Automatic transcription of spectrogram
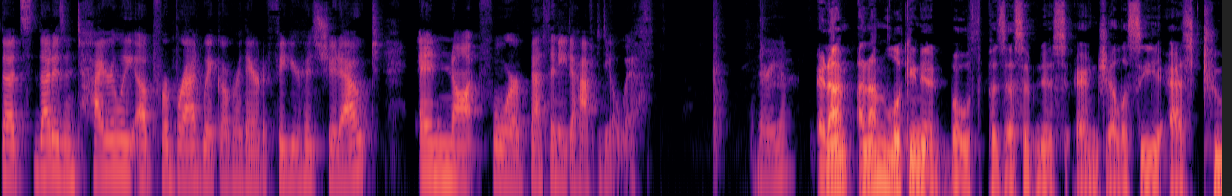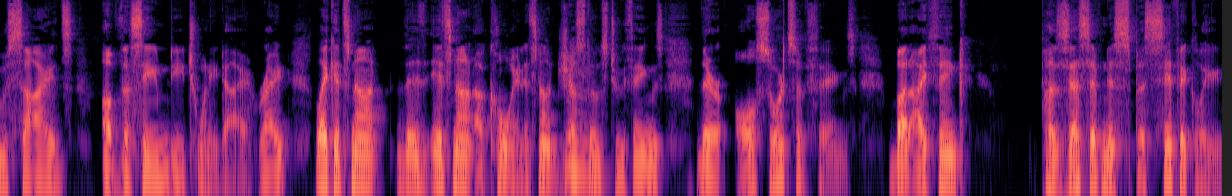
That's that is entirely up for bradwick over there to figure his shit out and not for bethany to have to deal with. There you go. And i'm and i'm looking at both possessiveness and jealousy as two sides of the same d20 die right? Like it's not it's not a coin. It's not just Mm. those two things. They're all sorts of things. But i think possessiveness specifically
